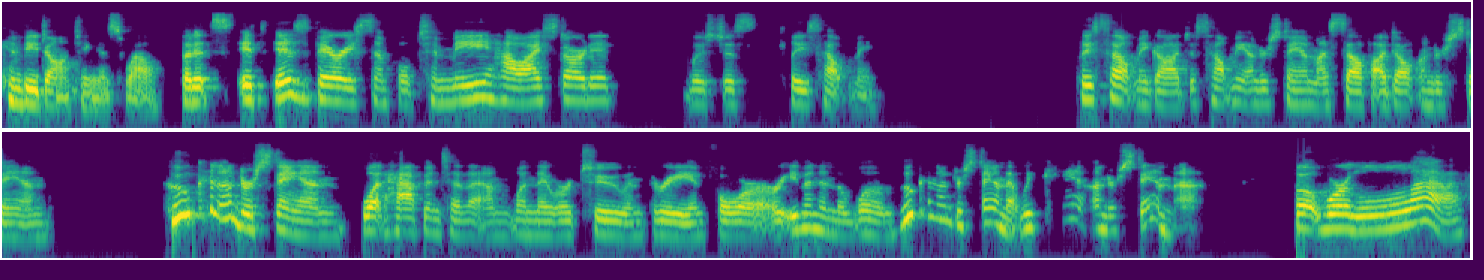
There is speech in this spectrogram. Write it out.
can be daunting as well. But it's it is very simple. To me, how I started was just please help me. Please help me, God. Just help me understand myself. I don't understand. Who can understand what happened to them when they were two and three and four, or even in the womb? Who can understand that? We can't understand that but we're left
